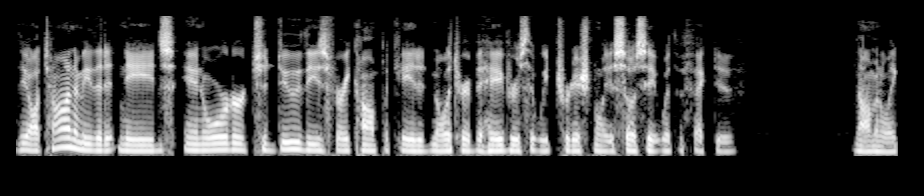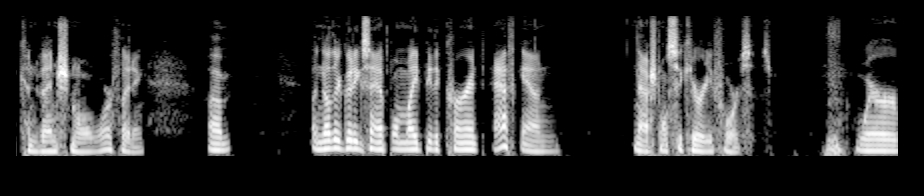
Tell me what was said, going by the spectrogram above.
the autonomy that it needs in order to do these very complicated military behaviors that we traditionally associate with effective, nominally conventional warfighting. Um, another good example might be the current Afghan national security forces, where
